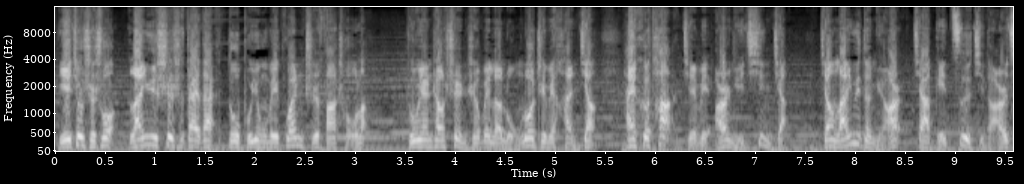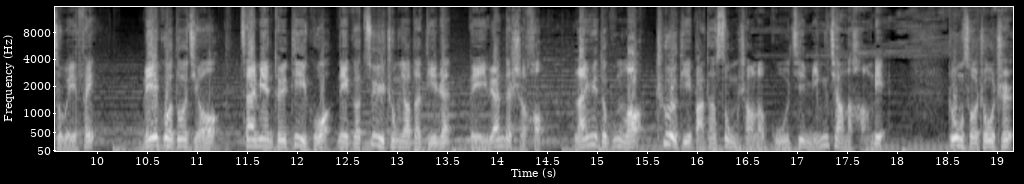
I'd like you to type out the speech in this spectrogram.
也就是说，蓝玉世世代代都不用为官职发愁了。朱元璋甚至为了笼络这位悍将，还和他结为儿女亲家，将蓝玉的女儿嫁给自己的儿子为妃。没过多久，在面对帝国那个最重要的敌人北渊的时候，蓝玉的功劳彻底把他送上了古今名将的行列。众所周知，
